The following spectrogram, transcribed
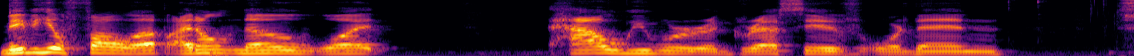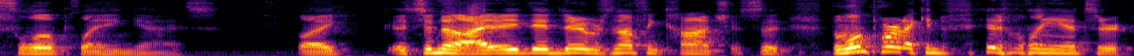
Maybe he'll follow up. I don't know what how we were aggressive or then slow playing guys. Like so, no, I. There was nothing conscious. The one part I can definitively answer:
